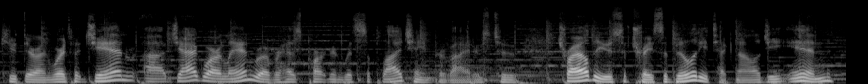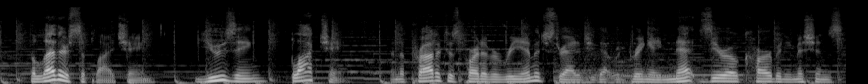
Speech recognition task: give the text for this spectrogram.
cute there on words, but Jan, uh, Jaguar Land Rover has partnered with supply chain providers to trial the use of traceability technology in the leather supply chain using blockchain. And the product is part of a Reimagine strategy that would bring a net zero carbon emissions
